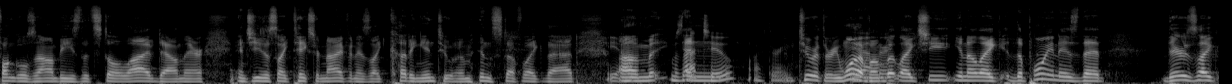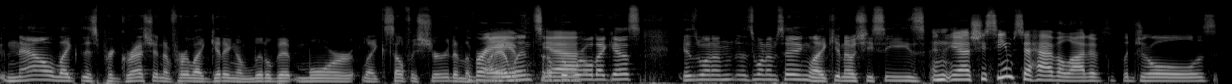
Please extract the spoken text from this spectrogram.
fungal zombies that's still alive down there, and she just like takes her knife and is like cutting into him and stuff like that. yeah. Um, was that two or three Two or three, one of them. three. But like she, you know, like the point is that there's like now like this progression of her like getting a little bit more like self-assured in the Brave, violence of the world i guess is what i'm is what i'm saying like you know she sees And yeah, she seems to have a lot of Joel's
